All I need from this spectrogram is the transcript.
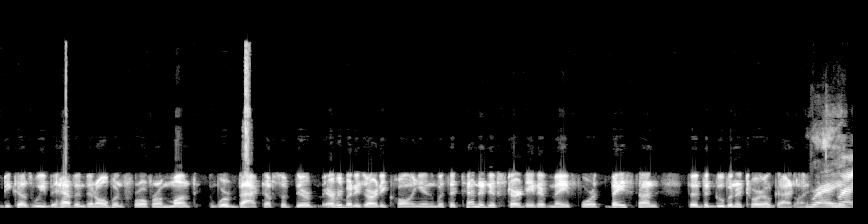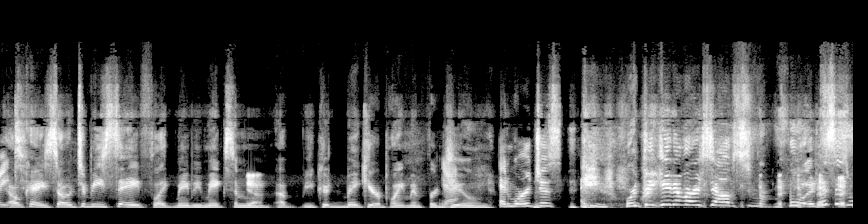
because we haven't been open for over a month. We're backed up, so they're, everybody's already calling in with a tentative start date of May fourth, based on the, the gubernatorial guidelines. Right. Right. Okay. So to be safe, like maybe make some. Yeah. Uh, you could make your appointment for Yeah. June. And we're just, We're thinking of ourselves. For, this is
